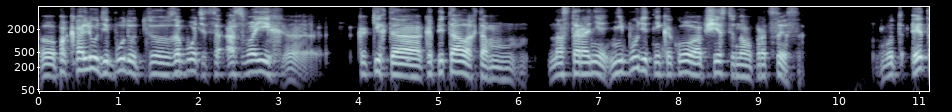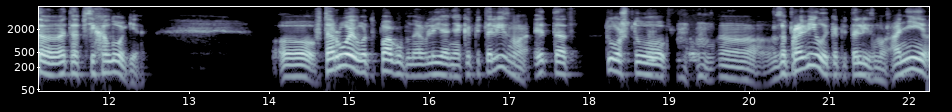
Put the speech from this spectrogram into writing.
пока люди будут э, заботиться о своих каких-то капиталах там на стороне, не будет никакого общественного процесса. Вот это, это психология. Второе вот пагубное влияние капитализма – это то, что э, заправилы капитализма, они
